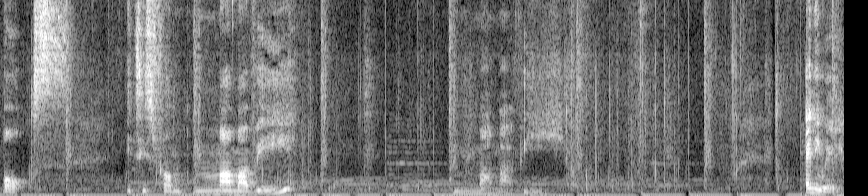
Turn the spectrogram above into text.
box. It is from Mama V. Mama V. Anyway,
